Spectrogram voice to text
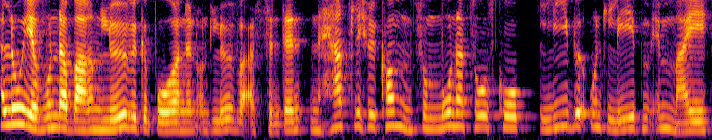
Hallo, ihr wunderbaren Löwegeborenen und Löwe-Aszendenten. Herzlich willkommen zum Monatshoroskop Liebe und Leben im Mai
